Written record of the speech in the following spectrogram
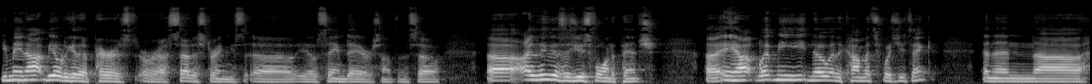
you may not be able to get a pair of, or a set of strings, uh, you know, same day or something. So uh, I think this is useful in a pinch. Uh, anyhow, let me know in the comments what you think. And then, uh,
